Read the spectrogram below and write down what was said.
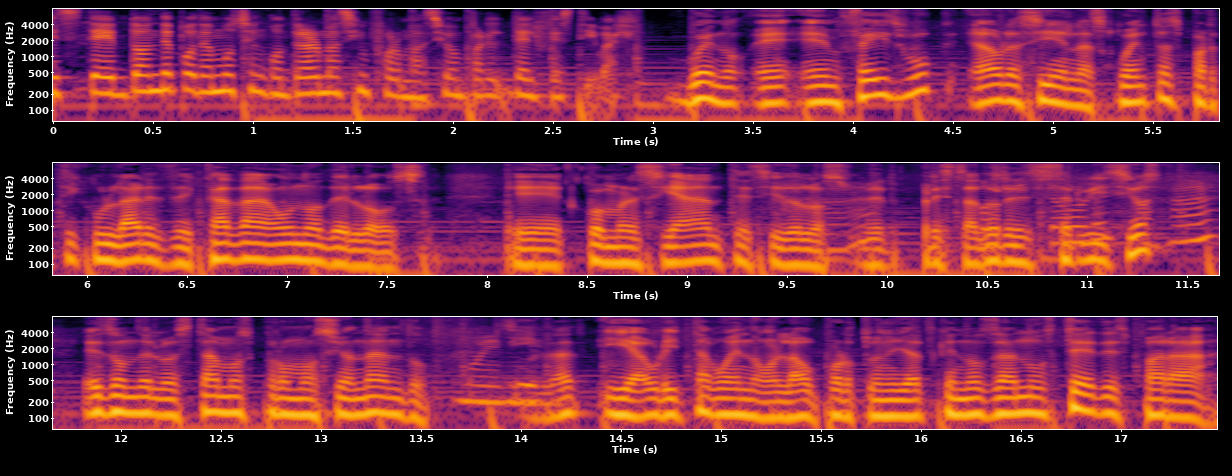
este dónde podemos encontrar más información para el- del festival. Bueno, eh, en Facebook, ahora sí, en las cuentas particulares de cada uno de los eh, comerciantes y de los Ajá. eh, prestadores de servicios, ajá. es donde lo estamos promocionando. Muy bien. ¿verdad? Y ahorita, bueno, la oportunidad que nos dan ustedes para,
